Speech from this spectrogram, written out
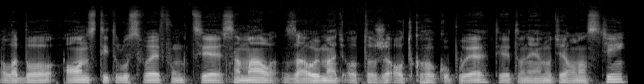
lebo on z titulu svojej funkcie sa mal zaujímať o to, že od koho kupuje tieto nehnuteľnosti.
